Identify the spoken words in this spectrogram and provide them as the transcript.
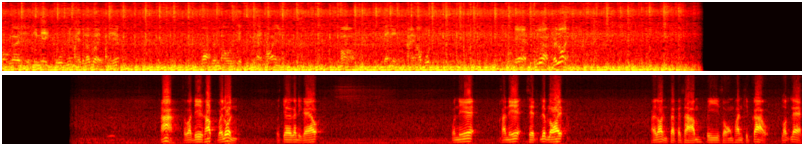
บอกเลยนี่นี่คูณให้ใหม่ไปแล้วด้วยอันนี้ก็เป็นเราเจ็ดแปดร้อย ก็เป็นหนึ่งขายอาวุธโอเคเลือกไปด้วยอะสวัสดีครับวัยรุ่นมาเจอกันอีกแล้ว วันนี้คันนี้เสร็จเรียบร้อยไอรอน883ปี2019ล็อตแรก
